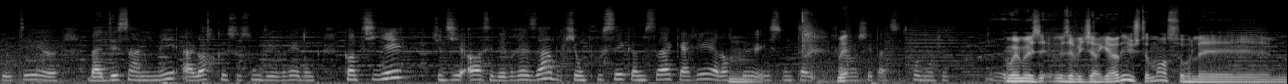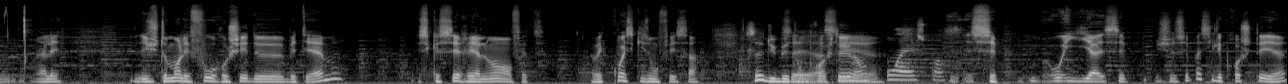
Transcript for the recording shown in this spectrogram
côté euh, bah, dessin animé, alors que ce sont des vrais. Donc quand tu y es, tu te dis, oh, c'est des vrais arbres qui ont poussé comme ça, carrés, alors Mhm. qu'ils sont taillés. Mais- Enfin, je sais pas, c'est trop bien fait. Ouais, mais vous avez déjà regardé justement sur les. Allez. les- Justement, les faux rochers de BTM. Est-ce que c'est réellement en fait? Avec quoi est-ce qu'ils ont fait ça? C'est du béton C'est projeté, assez, non euh, Ouais, je pense. C'est. Oui, il y a. c'est- Je sais pas s'il est projeté, hein.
